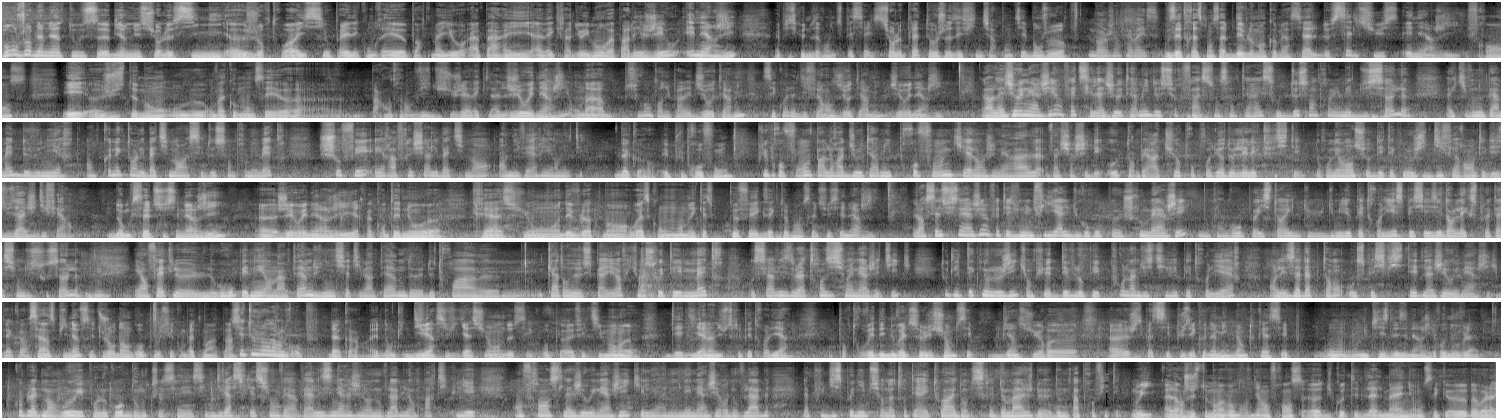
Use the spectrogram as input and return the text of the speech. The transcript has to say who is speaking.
Speaker 1: Bonjour, bienvenue à tous, euh, bienvenue sur le CIMI euh, jour 3 ici au Palais des Congrès euh, Porte-Maillot à Paris avec Radio Imo. On va parler géo-énergie puisque nous avons une spécialiste sur le plateau, Joséphine Charpentier. Bonjour.
Speaker 2: Bonjour Fabrice.
Speaker 1: Vous êtes responsable développement commercial de Celsius Énergie France et justement on va commencer par rentrer dans le vif du sujet avec la géoénergie. On a souvent entendu parler de géothermie. C'est quoi la différence géothermie, géoénergie?
Speaker 2: Alors la géoénergie en fait c'est la géothermie de surface. On s'intéresse aux 200 premiers mètres du sol qui vont nous permettre de venir, en connectant les bâtiments à ces 200 premiers mètres, chauffer et rafraîchir les bâtiments en hiver et en été.
Speaker 1: D'accord. Et plus profond?
Speaker 2: Plus profond, on parlera de géothermie profonde qui, elle, en général, va chercher des hautes températures pour produire de l'électricité. Donc on est vraiment sur des technologies différentes et des usages différents.
Speaker 1: Donc Celsius Énergie, euh, géoénergie, racontez-nous euh, création, développement, où est-ce qu'on en est, qu'est-ce que fait exactement Celsius Énergie?
Speaker 2: Alors Celsius Energy en fait est une filiale du groupe Schlumberger, donc un groupe historique du, milieu pétrolier spécialisé dans l'exploitation du sous-sol. Mhm. Et en fait le, groupe est né en interne d'une initiative interne de, trois euh, cadres supérieurs qui ont souhaité mettre au service de la transition énergétique toutes les technologies qui ont pu être développées pour l'industrie pétrolière en les adaptant aux spécificités de la géoénergie.
Speaker 1: D'accord. C'est un spin-off, c'est toujours dans le groupe ou c'est complètement à part?
Speaker 2: C'est toujours dans le groupe.
Speaker 1: D'accord. Donc diversification de ces groupes euh, effectivement euh, dédiés à l'industrie pétrolière pour trouver des nouvelles solutions. C'est bien sûr, euh, je ne sais pas si c'est plus économique, mais en tout cas, c'est, on utilise les énergies renouvelables.
Speaker 2: Complètement, oui, oui, pour le groupe. Donc c'est une diversification vers, vers les énergies renouvelables et en particulier en France, la géoénergie qui est l'énergie renouvelable la plus disponible sur notre territoire et dont il serait dommage de, ne pas profiter.
Speaker 1: Oui, alors justement, avant de revenir en France, euh, du côté de l'Allemagne, on sait que, bah voilà,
